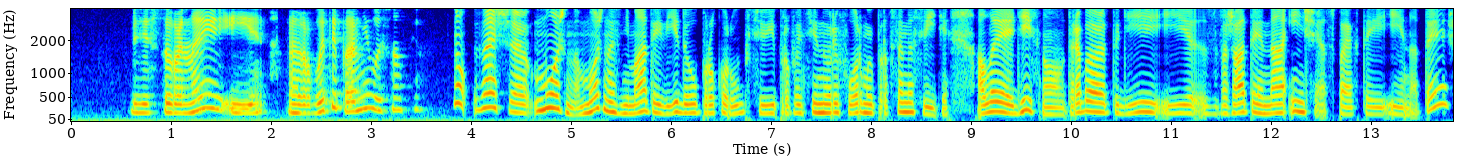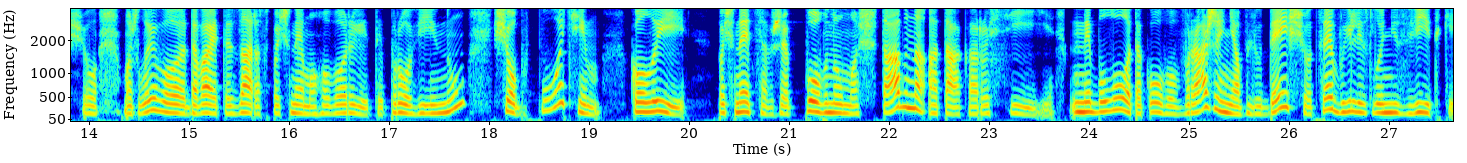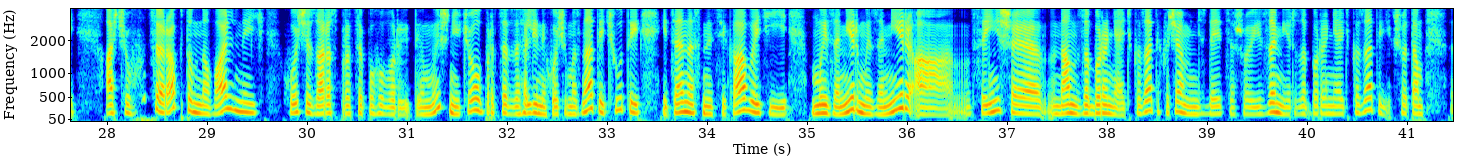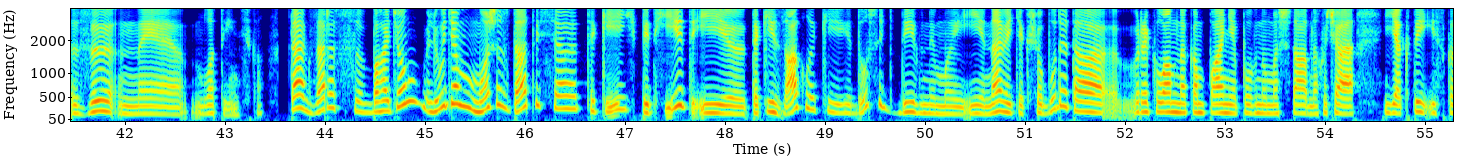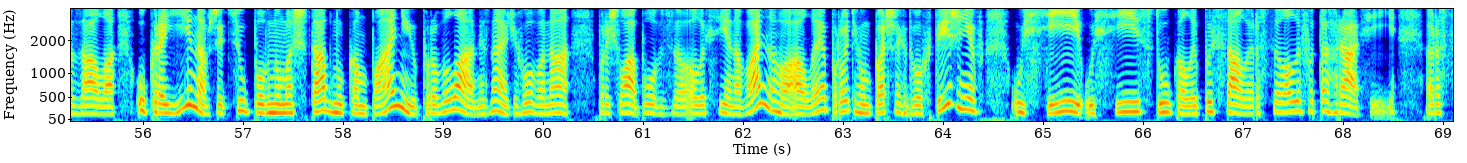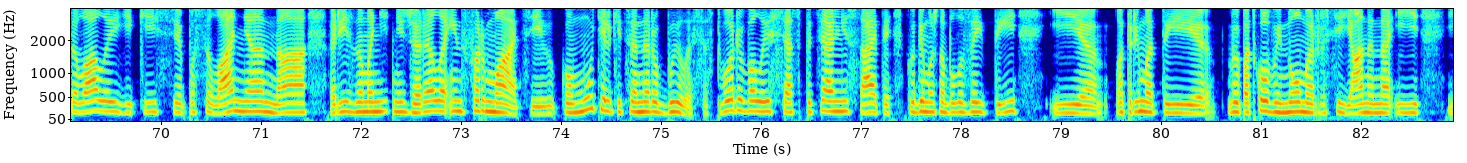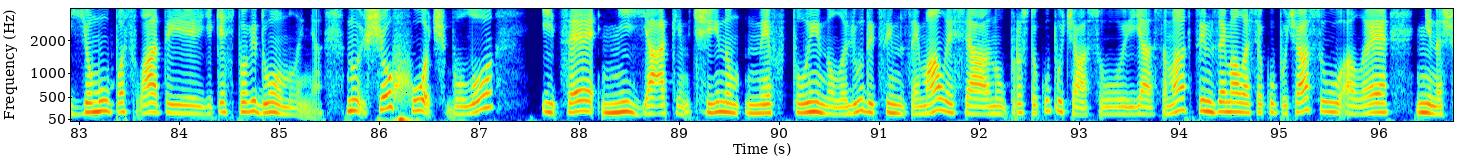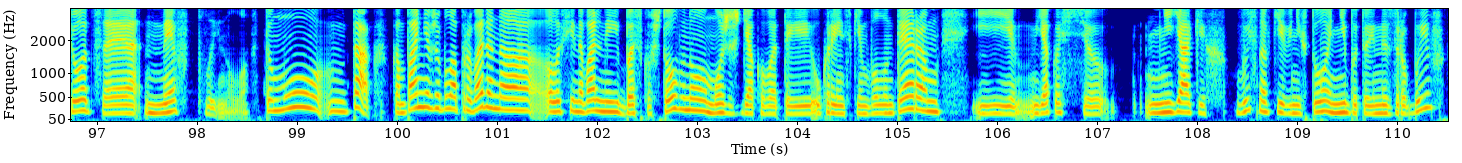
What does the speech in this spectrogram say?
зі сторони і робити певні висновки. Ну, знаєш, е, можна можна знімати відео про корупцію і про пенсійну реформу і про все на світі, але дійсно треба тоді і зважати на інші аспекти, і на те, що можливо, давайте зараз почнемо говорити про війну, щоб потім, коли почнеться вже повномасштабна атака Росії, не було такого враження в людей, що це вилізло ні звідки. А чого це раптом Навальний хоче зараз про це поговорити? Ми ж нічого про це взагалі не хочемо знати, чути, і це нас не цікавить. І ми за мір, ми за мір, а все інше нам забороняють казати. Хоча мені здається, що і за мір забороняють казати, якщо там з не латинська. Так, зараз багатьом людям може здатися такий підхід і такі заклики досить дивними. І навіть якщо буде та рекламна кампанія повномасштабна, хоча, як ти і сказала, Україна вже цю повномасштабну кампанію провела. Не знаю, чого вона пройшла повз Олексія Навального, але протягом перших двох тижнів усі, усі стукали, писали, розсилали фотографії, розсилали якісь посилання на різноманітні джерела інформації інформації, кому тільки це не робилося. Створювалися спеціальні сайти, куди можна було зайти і отримати знайти випадковий номер росіянина і йому послати якесь повідомлення. Ну, що хоч було, і це ніяким чином не вплинуло. Люди цим займалися ну просто купу часу. Я сама цим займалася купу часу, але ні на що це не вплинуло. Тому так, кампанія вже була проведена. Олексій Навальний безкоштовно. Можеш дякувати українським волонтерам і якось е, ніяких висновків ніхто нібито і не зробив.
